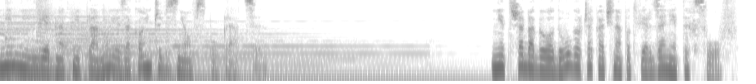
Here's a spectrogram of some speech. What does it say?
niemniej jednak nie planuje zakończyć z nią współpracy. Nie trzeba było długo czekać na potwierdzenie tych słów.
